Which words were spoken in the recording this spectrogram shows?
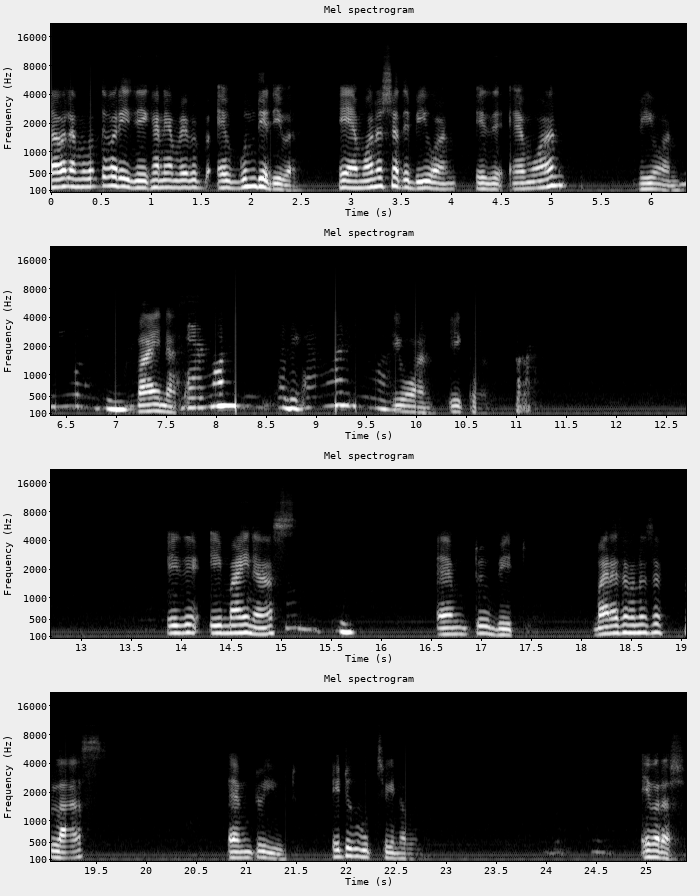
তাহলে আমরা বলতে পারি যে এখানে আমরা গুণ দিয়ে দিই এবার। এই এম ওয়ানের সাথে বি ওয়ান এই যে M one B one minus B one equal এই যে এই minus M two B two minus M হচ্ছে plus M two U two বুঝছে কিনা বল? এবার আসো।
